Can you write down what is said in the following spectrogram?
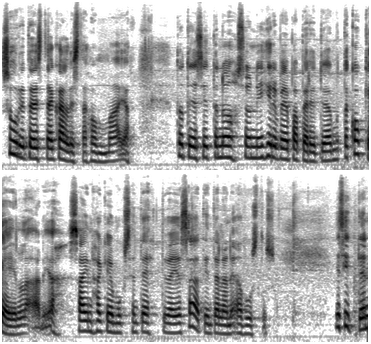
suuritöistä ja kallista hommaa. Ja totesi, että no se on niin hirveä paperityö, mutta kokeillaan. Ja sain hakemuksen tehtyä ja saatiin tällainen avustus. Ja sitten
